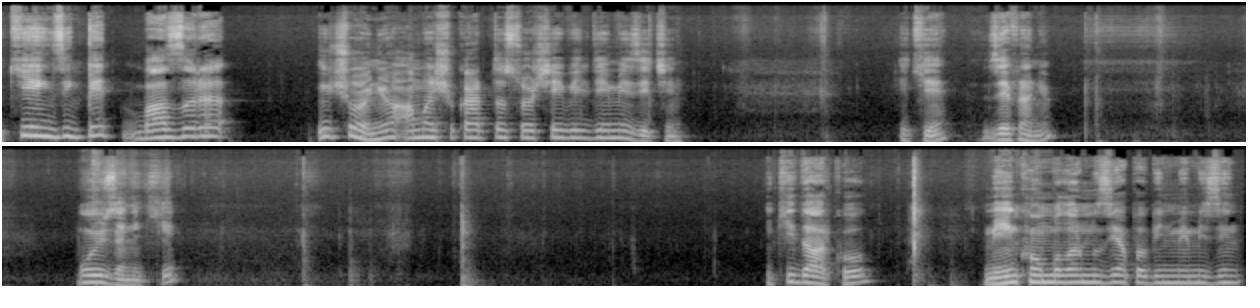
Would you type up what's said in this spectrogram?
2 Enzing Pet bazıları 3 oynuyor ama şu kartta searchleyebildiğimiz için 2 Zefranium. O yüzden 2. 2 Darko main kombolarımızı yapabilmemizin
